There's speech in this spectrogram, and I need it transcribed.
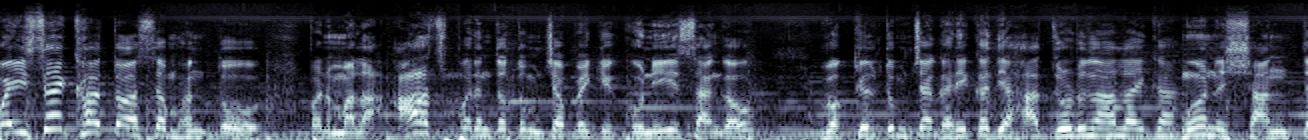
पैसे खातो असं म्हणतो पण मला आजपर्यंत तुमच्यापैकी कोणीही सांगाव? वकील तुमच्या घरी कधी हात जोडून आलाय का? मन शांत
